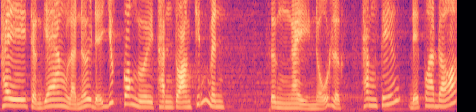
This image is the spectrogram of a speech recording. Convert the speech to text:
Hay trần gian là nơi để giúp con người thành toàn chính mình, từng ngày nỗ lực, thăng tiến để qua đó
